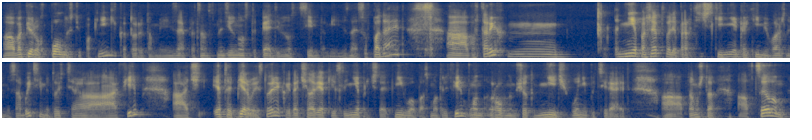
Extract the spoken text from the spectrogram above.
а, во-первых, полностью по книге, который там, я не знаю, процентов на 95-97, там, я не знаю, совпадает, а, во-вторых, не пожертвовали практически никакими важными событиями. То есть а, фильм, а, это первая история, когда человек, если не прочитает книгу, а посмотрит фильм, он ровным счетом ничего не потеряет. А, потому что а, в целом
